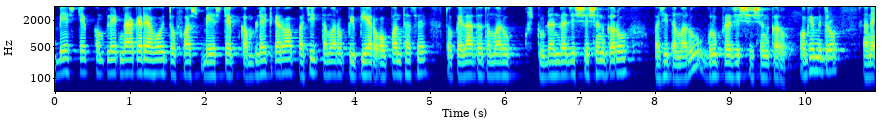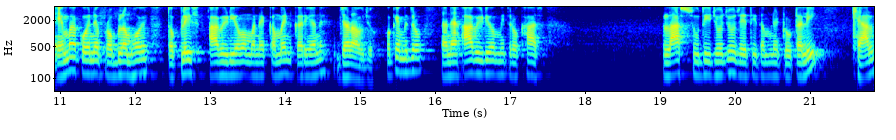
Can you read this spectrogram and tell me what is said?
બે સ્ટેપ કમ્પ્લીટ ના કર્યા હોય તો ફર્સ્ટ બે સ્ટેપ કમ્પ્લીટ કરવા. પછી જ તમારો પીપીઆર ઓપન થશે. તો પહેલાં તો તમારું સ્ટુડન્ટ રજિસ્ટ્રેશન કરો. પછી તમારું ગ્રુપ રજિસ્ટ્રેશન કરો. ઓકે મિત્રો? અને એમાં કોઈને પ્રોબ્લેમ હોય તો પ્લીઝ આ વિડીયોમાં મને કમેન્ટ કરી અને જણાવજો. ઓકે મિત્રો? અને આ વીડિયો, મિત્રો, ખાસ લાસ્ટ સુધી જોજો, જેથી તમને ટોટલી ખ્યાલ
